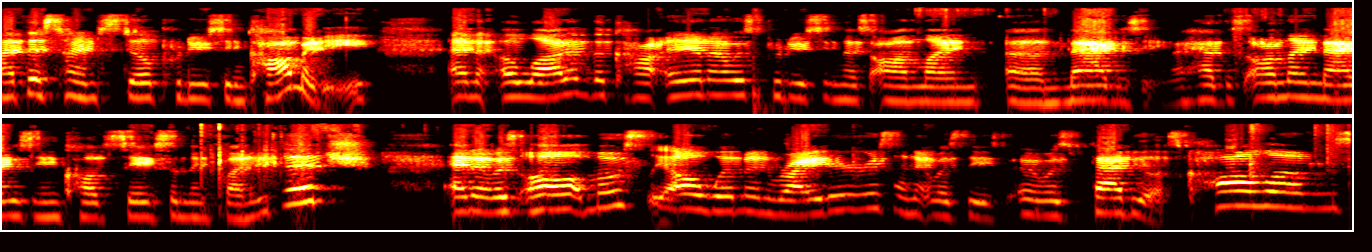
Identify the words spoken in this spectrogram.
at this time still producing comedy. And a lot of the co- and i was producing this online um, magazine. I had this online magazine called say something funny bitch. And it was all mostly all women writers. And it was these it was fabulous columns.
